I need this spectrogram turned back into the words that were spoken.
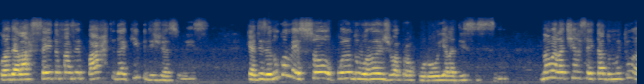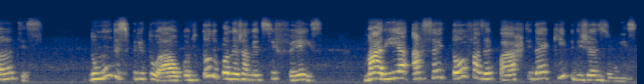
quando ela aceita fazer parte da equipe de Jesus. Quer dizer, não começou quando o anjo a procurou e ela disse sim. Não, ela tinha aceitado muito antes. No mundo espiritual, quando todo o planejamento se fez, Maria aceitou fazer parte da equipe de Jesus.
